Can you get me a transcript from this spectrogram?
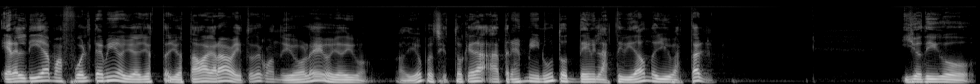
era el día más fuerte mío, yo, yo, yo estaba grave. Entonces cuando yo leo, yo digo, adiós, pues si esto queda a tres minutos de la actividad donde yo iba a estar. Y yo digo,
